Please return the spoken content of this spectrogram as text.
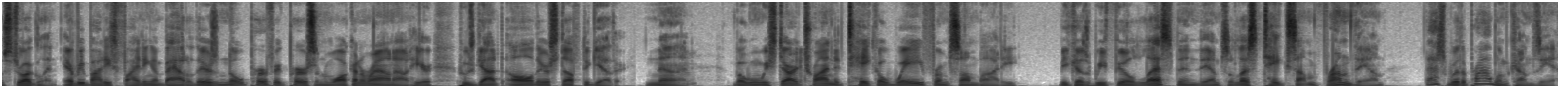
struggling. Everybody's fighting a battle. There's no perfect person walking around out here who's got all their stuff together. None. But when we start trying to take away from somebody because we feel less than them, so let's take something from them, that's where the problem comes in.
